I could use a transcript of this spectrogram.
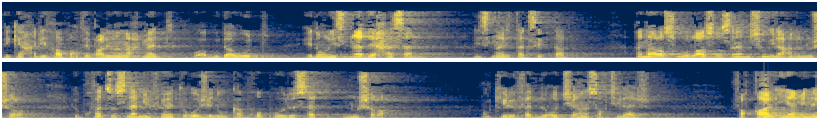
et qui est un hadith rapporté par l'imam Ahmed ou Abu Daoud, et dont l'isnad est Hassan, l'isnad est acceptable. Anna Rasulullah sallam su'ila an nushra. Le prophète sallam il fut interrogé donc à propos de cette nushra, donc qui est le fait de retirer un sortilège. Iya min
